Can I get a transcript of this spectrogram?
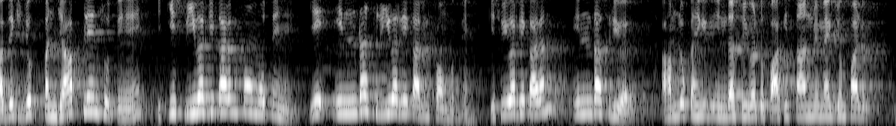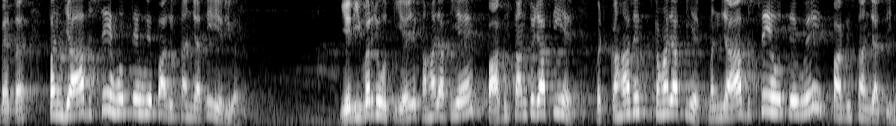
अब देखिए, जो पंजाब प्लेन्स होते हैं, ये किस रिवर के कारण फॉर्म होते हैं? ये इंदस रिवर के कारण फॉर्म होते हैं। किस रिवर के कारण? इंदस रिवर हम लोग कहेंगे कि इंदस रिवर तो पाकिस्तान में मैक्सिमम पार्ट बहता है। पंजाब से होते हुए पाकिस्तान जाती है ये रिवर ये रिवर जो होती है, ये कहाँ जाती है? पाकिस्तान तो जाती है बट कहाँ से, कहाँ जाती है? पंजाब से होते हुए पाकिस्तान जाती है।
